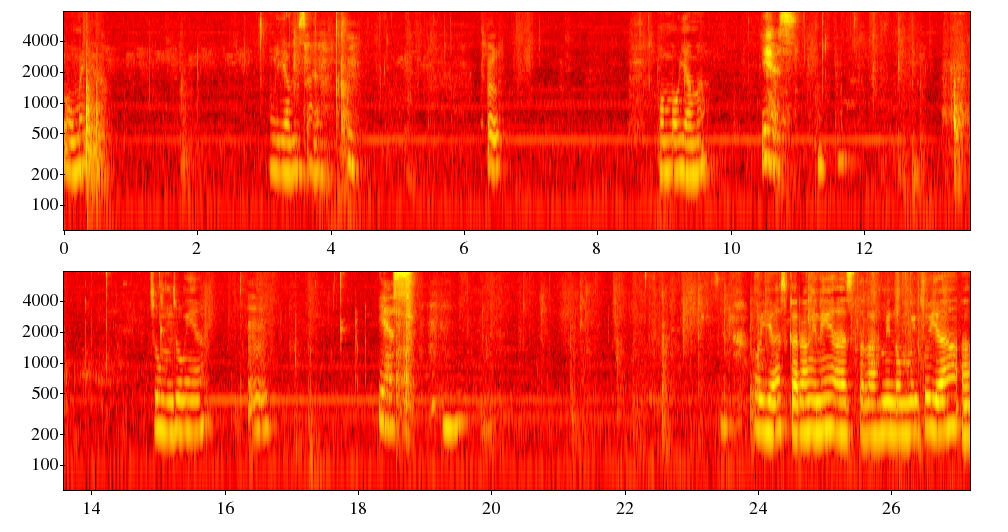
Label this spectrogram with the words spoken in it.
oh my ya oh ya misalnya Mm. Homo Yama Yes. Chung Chung ya Mm. Yes. Oh iya, sekarang ini eh, setelah minum itu ya, eh,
